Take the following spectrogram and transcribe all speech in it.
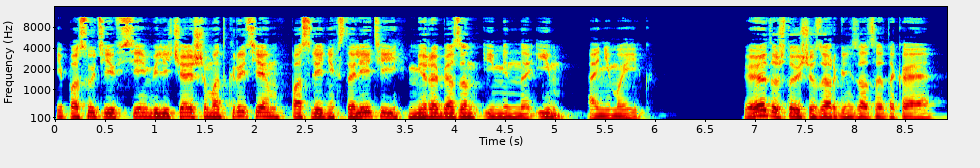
и по сути всем величайшим открытием последних столетий мир обязан именно им, а не МАИК. Это что еще за организация такая?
